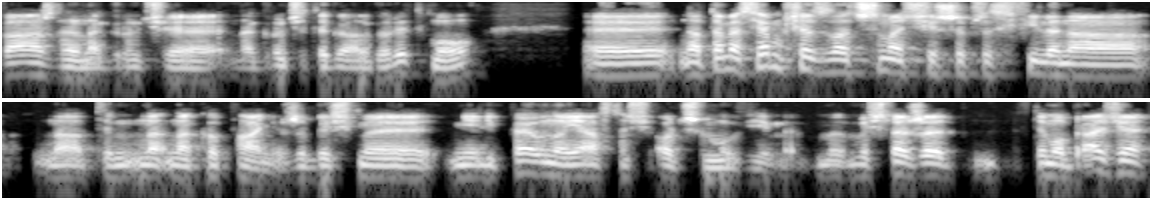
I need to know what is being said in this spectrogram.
ważne na gruncie, na gruncie tego algorytmu. Natomiast ja bym chciał zatrzymać się jeszcze przez chwilę na, na tym na, na kopaniu, żebyśmy mieli pełną jasność, o czym mówimy. Myślę, że w tym obrazie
